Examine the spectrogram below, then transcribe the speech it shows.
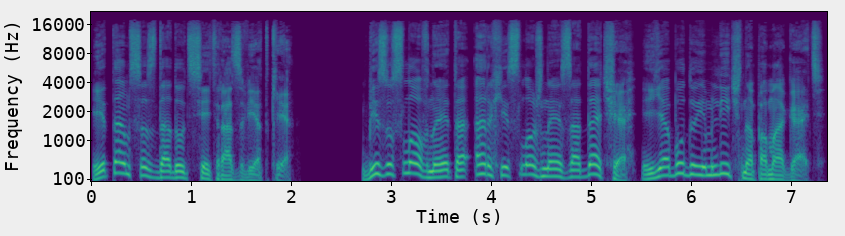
и там создадут сеть разведки. Безусловно, это архисложная задача, и я буду им лично помогать.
